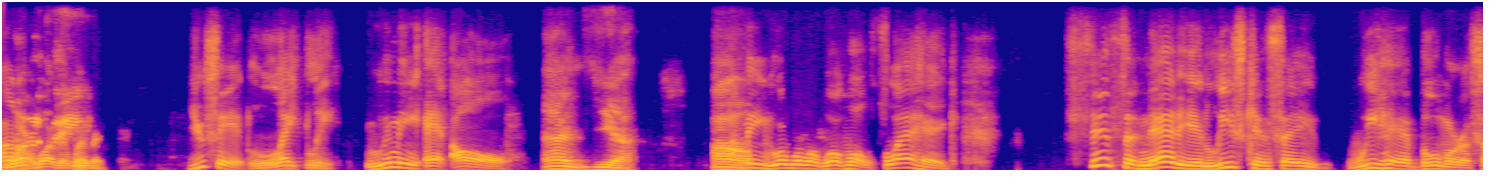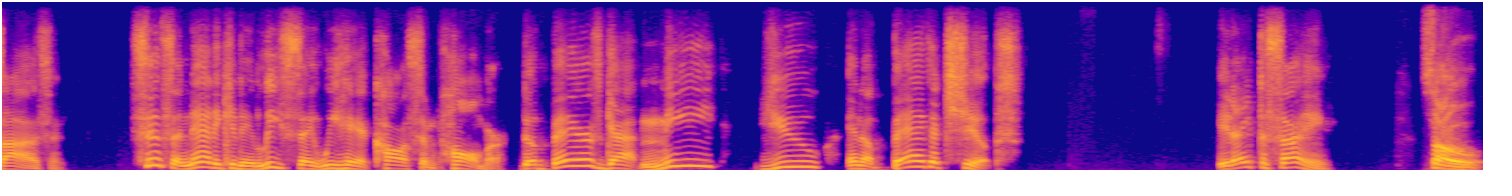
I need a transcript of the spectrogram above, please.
Hold on, wait, wait, wait. You said lately. We mean at all. And yeah. Um, I mean, whoa, whoa, whoa, whoa, whoa, flag. Cincinnati at least can say we had Boomer Esiason. Cincinnati can at least say we had Carson Palmer. The Bears got me, you, and a bag of chips. It ain't the same. So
